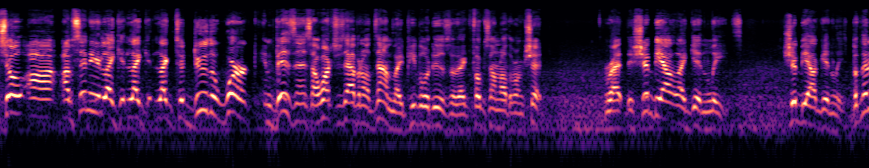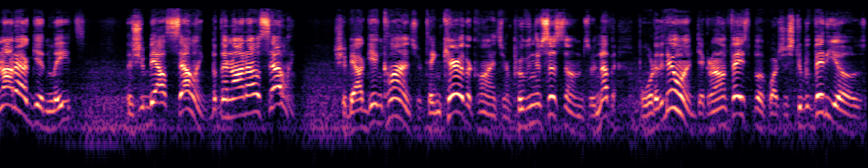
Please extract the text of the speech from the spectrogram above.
so uh, I'm sitting here like like like to do the work in business. I watch this happen all the time. Like people who do this, are like focus on all the wrong shit. Right? They should be out like getting leads. Should be out getting leads, but they're not out getting leads. They should be out selling, but they're not out selling should be out getting clients or taking care of their clients or improving their systems or nothing. But what are they doing? Dicking around on Facebook, watching stupid videos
